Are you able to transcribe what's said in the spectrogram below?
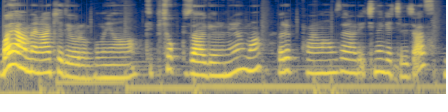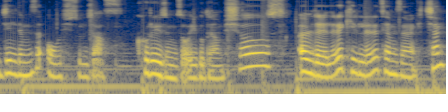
Bayağı merak ediyorum bunu ya. Tipi çok güzel görünüyor ama böyle parmağımızı herhalde içine geçireceğiz. Cildimizi oluşturacağız. Kuru yüzümüze uyguluyormuşuz. Ölü derileri, kirlileri temizlemek için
